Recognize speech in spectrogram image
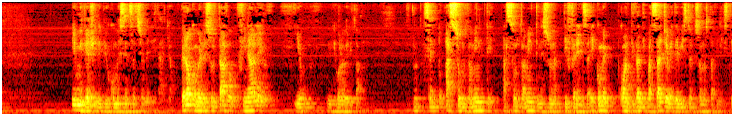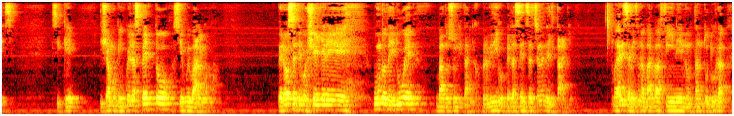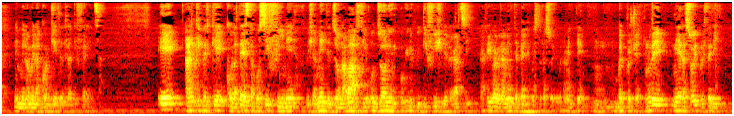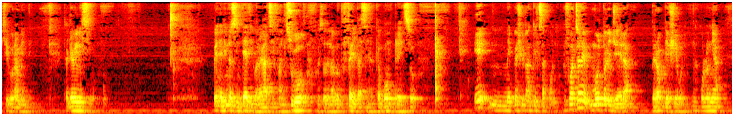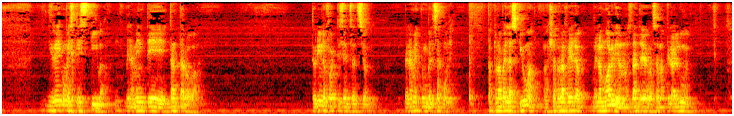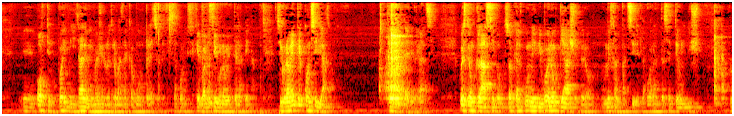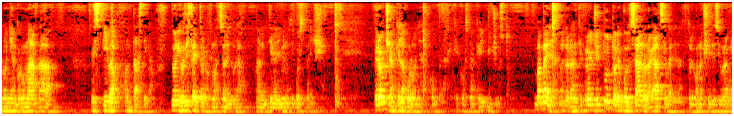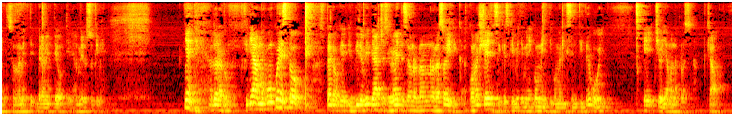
e mi piace di più come sensazione di taglio. Però come risultato finale, io vi dico la verità, non sento assolutamente, assolutamente nessuna differenza e come quantità di passaggi avete visto che sono stati gli stessi. Sicché diciamo che in quell'aspetto si equivalgono. Però se devo scegliere uno dei due vado sull'italico, però vi dico per la sensazione del taglio. Magari se avete una barba fine, non tanto dura, nemmeno ve ne accorgete della differenza. E anche perché con la testa così fine, specialmente zona baffi o zone un pochino più difficili, ragazzi, arriva veramente bene questo rasoio, veramente un bel progetto, uno dei miei rasoi preferiti, sicuramente. Taglia benissimo. Pennellino sintetico, ragazzi, fa il suo, questo della Godfellas è anche a buon prezzo, mi è piaciuto anche il sapone. Profumazione molto leggera, però piacevole, una colonia direi come estiva, veramente tanta roba. Torino forti sensazioni, veramente un bel sapone. Ho fatto una bella schiuma, ho lasciato la pelle bella morbida nonostante aveva passato anche l'allume. Eh, ottimo, poi in Italia mi immagino lo trovate anche a buon prezzo questi saponi, che vale sicuramente la pena. Sicuramente consigliato. E va bene ragazzi. Questo è un classico, so che a alcuni di voi non piace, però a me fa impazzire la 4711. Colonia grumata estiva, fantastica. L'unico difetto è la profumazione dura una ventina di minuti, poi sparisce. Però c'è anche la colonia da comprare, che costa anche il giusto. Va bene, allora anche per oggi è tutto. Le Bolzano, ragazzi, bene, tanto le conoscete sicuramente, sono veramente, veramente ottime, almeno su di me. Niente, allora fidiamo con questo spero che il video vi piaccia, sicuramente saranno rasoi che conoscete, sì che scrivetemi nei commenti come li sentite voi e ci vediamo alla prossima. Ciao!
